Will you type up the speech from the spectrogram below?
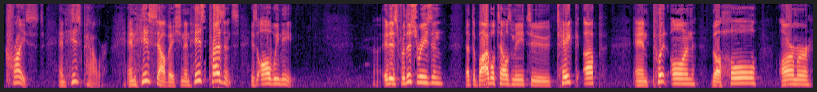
Christ and his power and his salvation and his presence is all we need. Uh, it is for this reason that the Bible tells me to take up and put on the whole armor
